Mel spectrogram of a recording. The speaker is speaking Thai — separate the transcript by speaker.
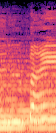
Speaker 1: เป็นไป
